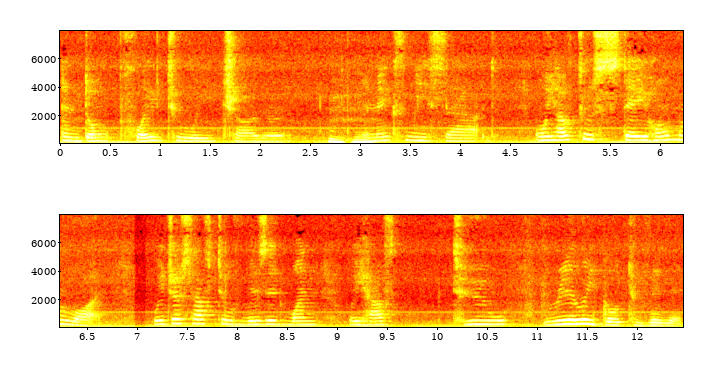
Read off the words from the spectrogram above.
and don't play to each other. It makes me sad. And we have to stay home a lot. We just have to visit when we have to really go to visit.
